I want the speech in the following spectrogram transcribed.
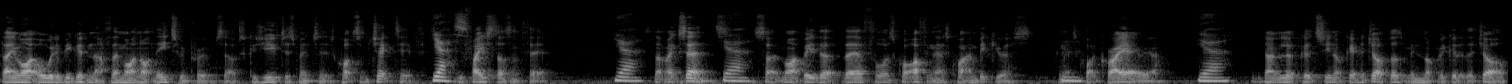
they might already be good enough. They might not need to improve themselves because you've just mentioned it's quite subjective. Yes. Your face doesn't fit. Yeah. Does that make sense? Yeah. So it might be that therefore it's quite. I think that's quite ambiguous. I think Mm. that's quite grey area. Yeah. You don't look good, so you're not getting a job. Doesn't mean you're not very good at the job.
